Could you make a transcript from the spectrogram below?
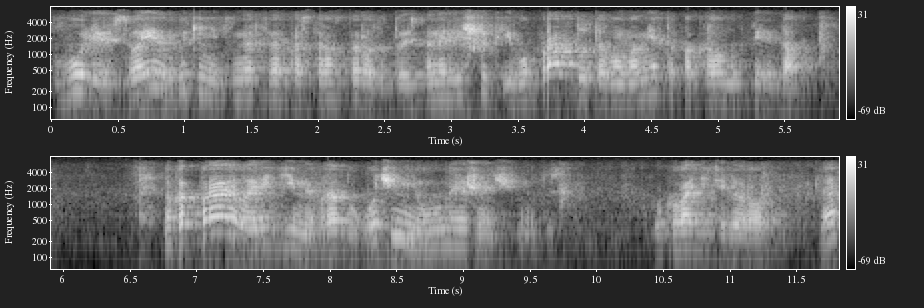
волею своей выкинет в мертвое пространство рода. То есть она лишит его прав до того момента, пока он их передал. Но, как правило, Регины в роду очень неумные женщины, то есть руководители рода. Да?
